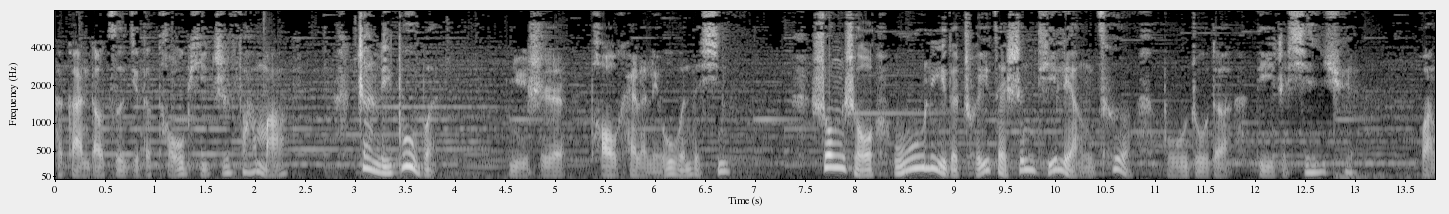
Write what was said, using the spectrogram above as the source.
他感到自己的头皮直发麻，站立不稳。女尸抛开了刘文的心，双手无力的垂在身体两侧，不住的滴着鲜血，缓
